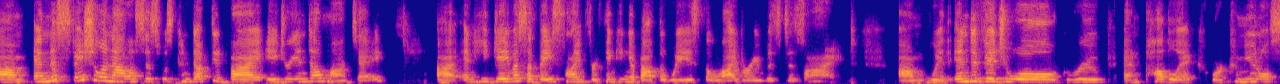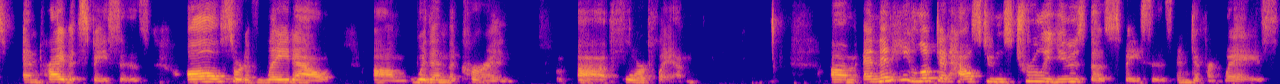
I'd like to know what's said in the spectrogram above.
Um, and this spatial analysis was conducted by Adrian Del Monte, uh, and he gave us a baseline for thinking about the ways the library was designed um, with individual, group, and public or communal and private spaces, all sort of laid out um, within the current uh, floor plan. Um, and then he looked at how students truly use those spaces in different ways.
